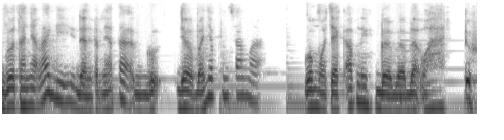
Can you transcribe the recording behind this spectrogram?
gue tanya lagi dan ternyata gua, jawabannya pun sama. Gue mau check up nih, bla bla bla. Waduh.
